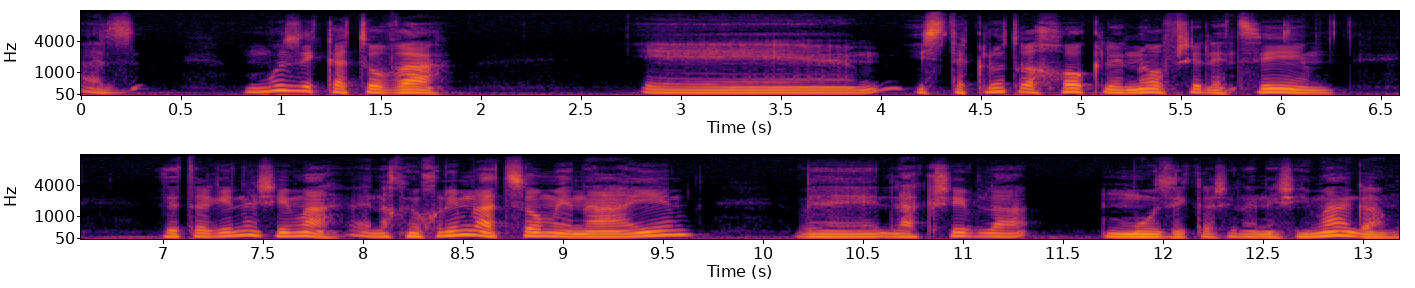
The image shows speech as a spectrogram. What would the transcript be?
אז מוזיקה טובה, אה, הסתכלות רחוק לנוף של עצים, זה תרגיל נשימה. אנחנו יכולים לעצום עיניים ולהקשיב למוזיקה של הנשימה גם.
